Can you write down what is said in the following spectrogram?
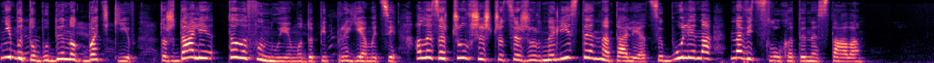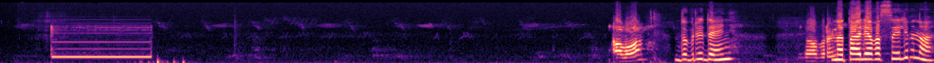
нібито будинок батьків. Тож далі телефонуємо до підприємиці. Але зачувши, що це журналісти, Наталія Цибуліна навіть слухати не стала. Алло, Добрий день. добре. Наталія Васильівна?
